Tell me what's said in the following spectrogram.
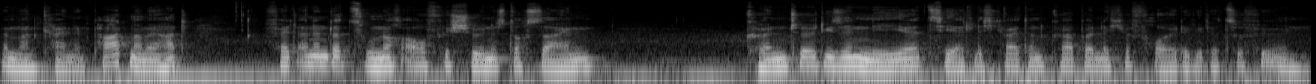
wenn man keinen Partner mehr hat, fällt einem dazu noch auf, wie schön es doch sein könnte, diese Nähe, Zärtlichkeit und körperliche Freude wieder zu fühlen.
